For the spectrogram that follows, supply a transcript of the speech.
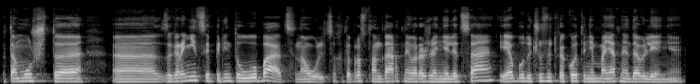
потому что э, за границей принято улыбаться на улицах. Это просто стандартное выражение лица, и я буду чувствовать какое-то непонятное давление.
